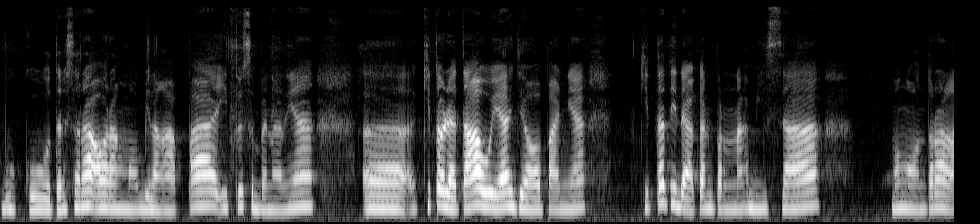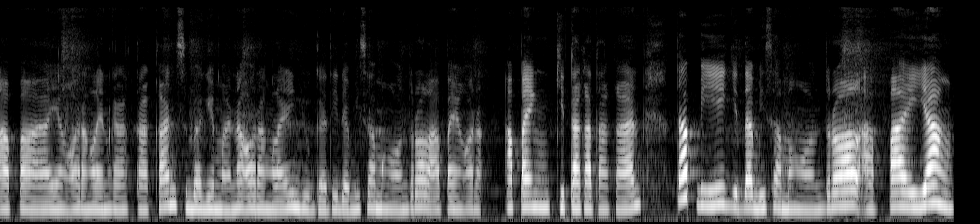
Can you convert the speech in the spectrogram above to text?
buku terserah orang mau bilang apa itu sebenarnya uh, kita udah tahu ya jawabannya. Kita tidak akan pernah bisa mengontrol apa yang orang lain katakan sebagaimana orang lain juga tidak bisa mengontrol apa yang orang apa yang kita katakan tapi kita bisa mengontrol apa yang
